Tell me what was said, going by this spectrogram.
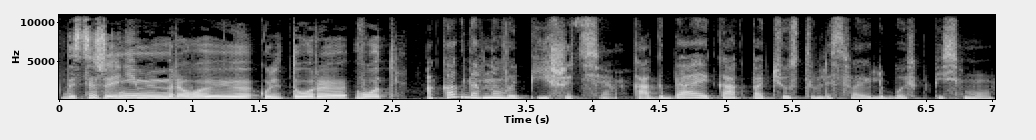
достижениями мировой культуры. Вот. А как давно вы пишете? Когда и как почувствовали свою любовь к письму?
